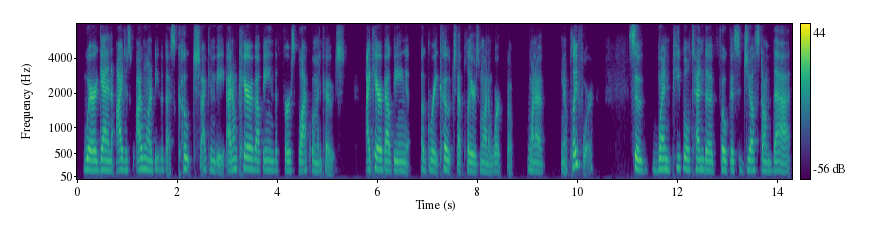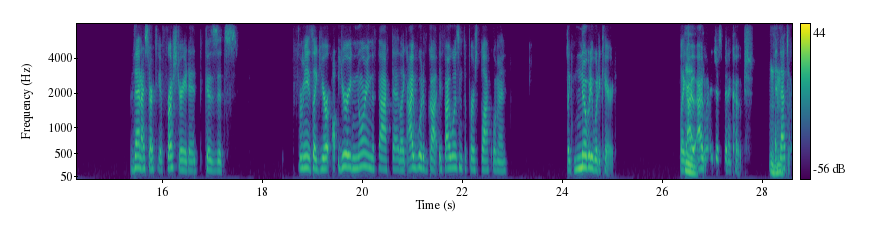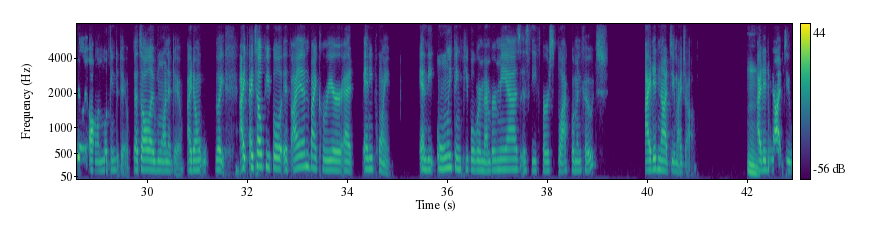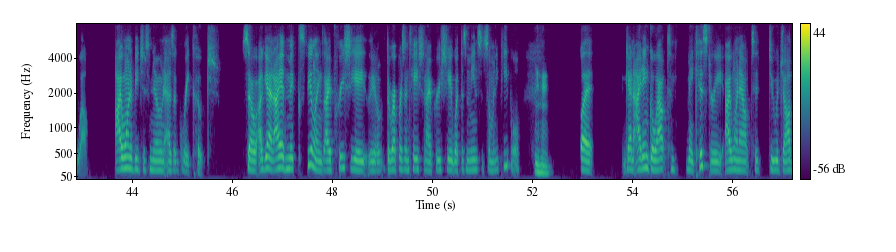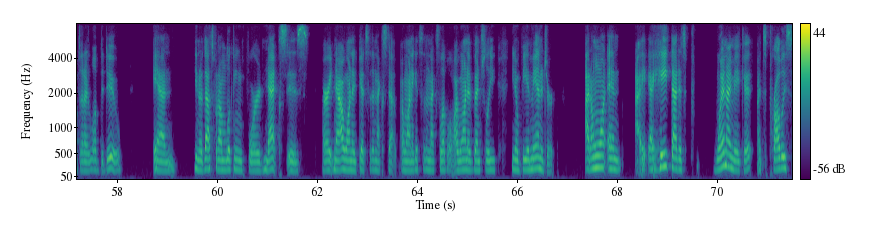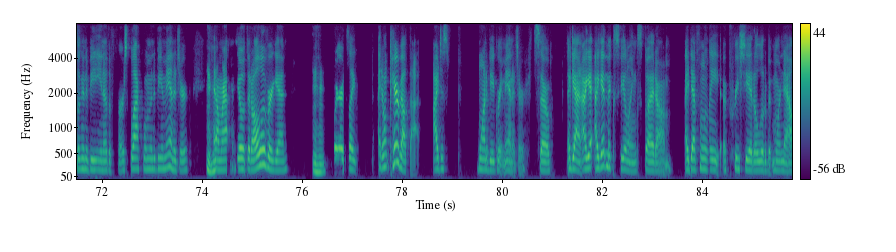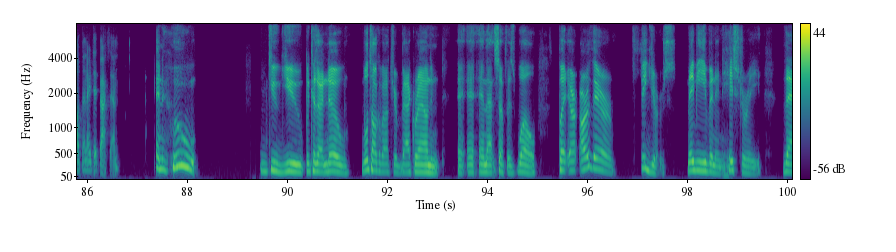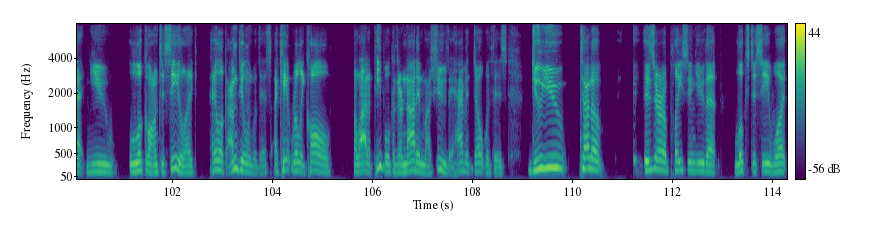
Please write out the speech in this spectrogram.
Where again, I just I want to be the best coach I can be. I don't care about being the first black woman coach. I care about being a great coach that players want to work want to you know play for so when people tend to focus just on that then i start to get frustrated because it's for me it's like you're you're ignoring the fact that like i would have got if i wasn't the first black woman like nobody would have cared like I, Mm. I would have just been a coach Mhm. and that's really all i'm looking to do that's all i want to do i don't like I, I tell people if i end my career at any point and the only thing people remember me as is the first black woman coach i did not do my job Mm. i did not do well i want to be just known as a great coach so again i have mixed feelings i appreciate you know the representation i appreciate what this means to so many people Mhm. but again, I didn't go out to make history. I went out to do a job that I love to do. And, you know, that's what I'm looking for next is all right, now I want to get to the next step. I want to get to the next level. I want to eventually, you know, be a manager. I don't want, and I, I hate that it's when I make it, it's probably still going to be, you know, the first black woman to be a manager. Mm-hmm. And I'm going to have to deal with it all over again. Mm-hmm. Where it's like, I don't care about that. I just want to be a great manager. So again, I get I get mixed feelings, but um I definitely appreciate it a little bit more now than I did back then. And who do you because I know we'll talk about your background and and, and that stuff as well, but are, are there figures, maybe even in history, that you look on to see like, hey, look, I'm dealing with this. I can't really call a lot of people because they're not in my shoes. They haven't dealt with this. Do you kind of is there a place in you that looks to see what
